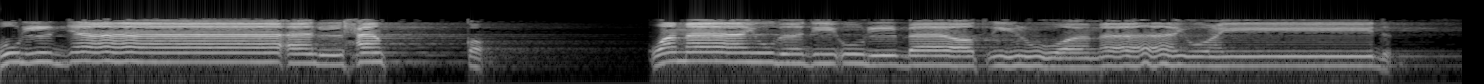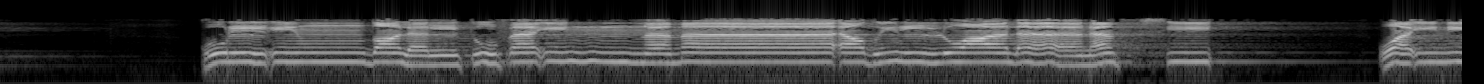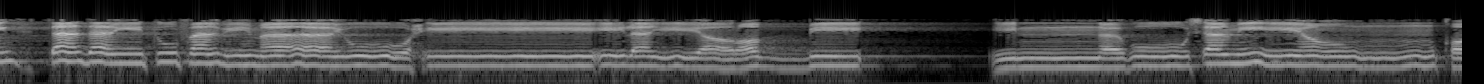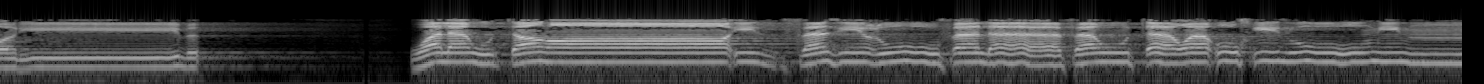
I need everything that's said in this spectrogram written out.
قل جاء الحق وما يبدئ الباطل وما يعيد قل إن ضللت فإنما أضل على نفسي وإن اهتديت فبما يوحي إلي ربي إنه سميع قريب. ولو ترى إذ فزعوا فلا فوت وأخذوا من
